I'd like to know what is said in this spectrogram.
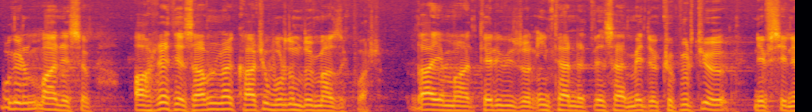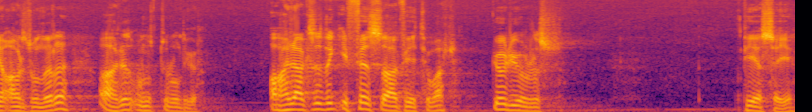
Bugün maalesef ahiret hesabına karşı vurdum duymazlık var. Daima televizyon, internet vesaire medya köpürtüyor nefsini arzuları, ahiret unutturuluyor. Ahlaksızlık, iffet zafiyeti var. Görüyoruz piyasayı.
